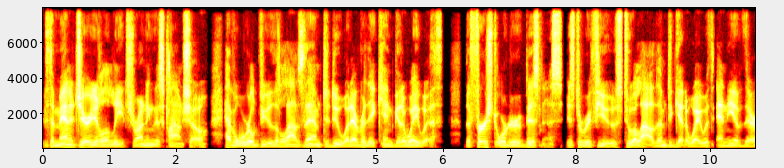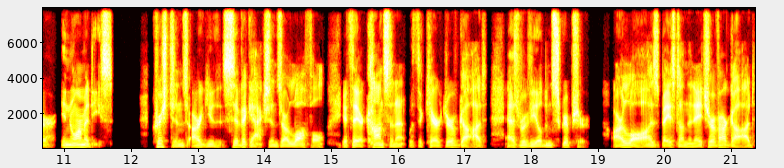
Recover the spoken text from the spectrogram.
If the managerial elites running this clown show have a worldview that allows them to do whatever they can get away with, the first order of business is to refuse to allow them to get away with any of their enormities. Christians argue that civic actions are lawful if they are consonant with the character of God as revealed in Scripture. Our law is based on the nature of our God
